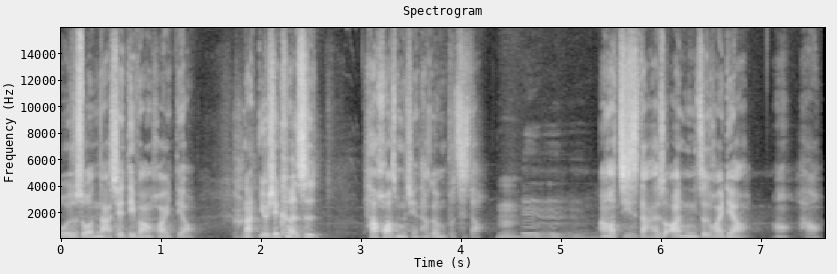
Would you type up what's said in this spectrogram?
或者说哪些地方坏掉。那有些客人是他花什么钱，他根本不知道，嗯嗯嗯嗯，然后即使打来说啊，你这个坏掉，哦好，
